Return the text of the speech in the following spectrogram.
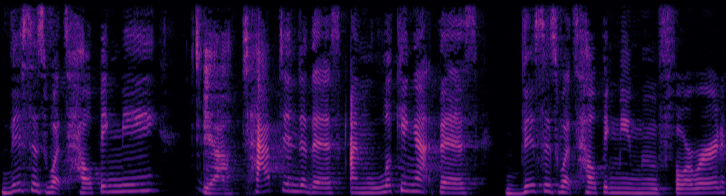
this is what's helping me. Yeah. I've tapped into this. I'm looking at this. This is what's helping me move forward.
